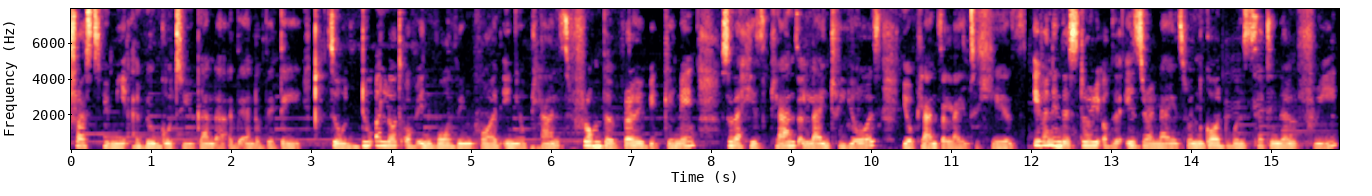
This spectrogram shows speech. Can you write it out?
Trust you me, I will go to Uganda at the end of the day. So do a lot of involving God in your plans from the very beginning so that his plans align to yours, your plans align to his. Even in the story of the Israelites, when God was setting them free,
